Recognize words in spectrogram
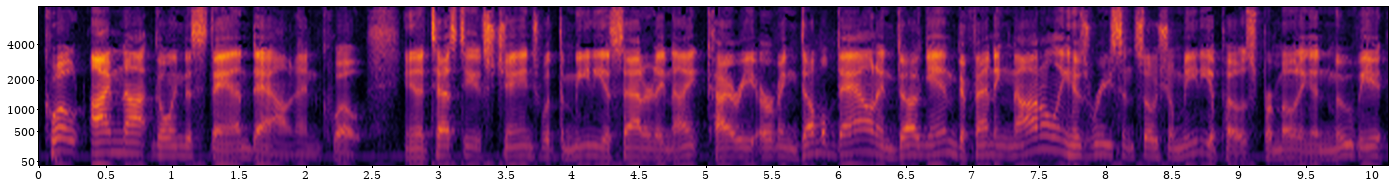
Quote, I'm not going to stand down, end quote. In a testy exchange with the media Saturday night, Kyrie Irving doubled down and dug in, defending not only his recent social media posts promoting a movie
